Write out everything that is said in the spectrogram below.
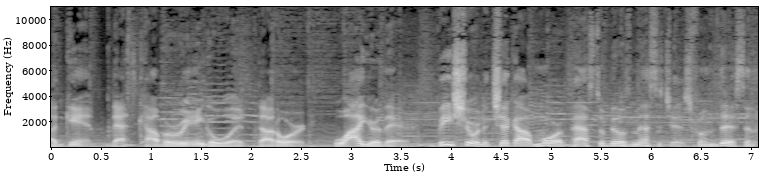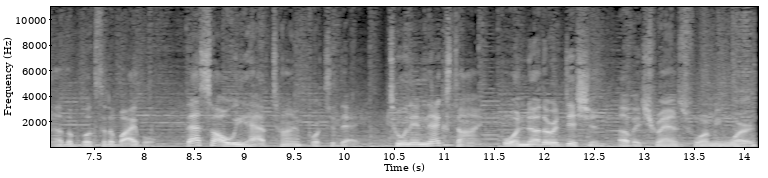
Again, that's calvaryinglewood.org. While you're there, be sure to check out more of Pastor Bill's messages from this and other books of the Bible. That's all we have time for today. Tune in next time for another edition of A Transforming Word.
